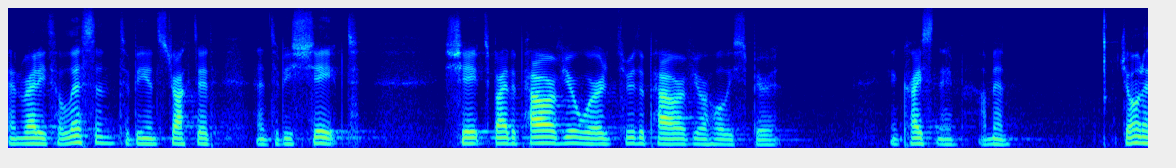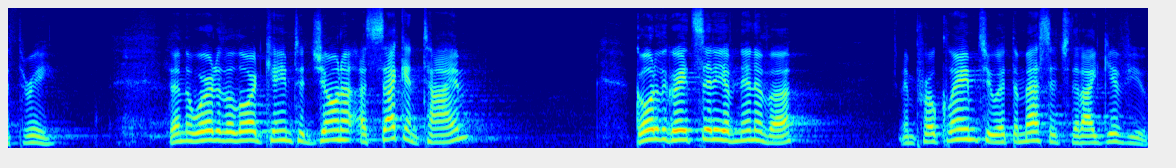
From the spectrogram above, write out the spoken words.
and ready to listen, to be instructed, and to be shaped shaped by the power of your word through the power of your Holy Spirit. In Christ's name, amen. Jonah 3. Then the word of the Lord came to Jonah a second time Go to the great city of Nineveh and proclaim to it the message that I give you.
